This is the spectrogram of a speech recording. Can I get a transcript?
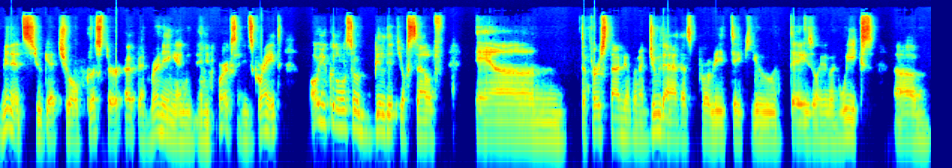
minutes, you get your cluster up and running and, and it works and it's great. Or you could also build it yourself. And the first time you're going to do that, that's probably take you days or even weeks um,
